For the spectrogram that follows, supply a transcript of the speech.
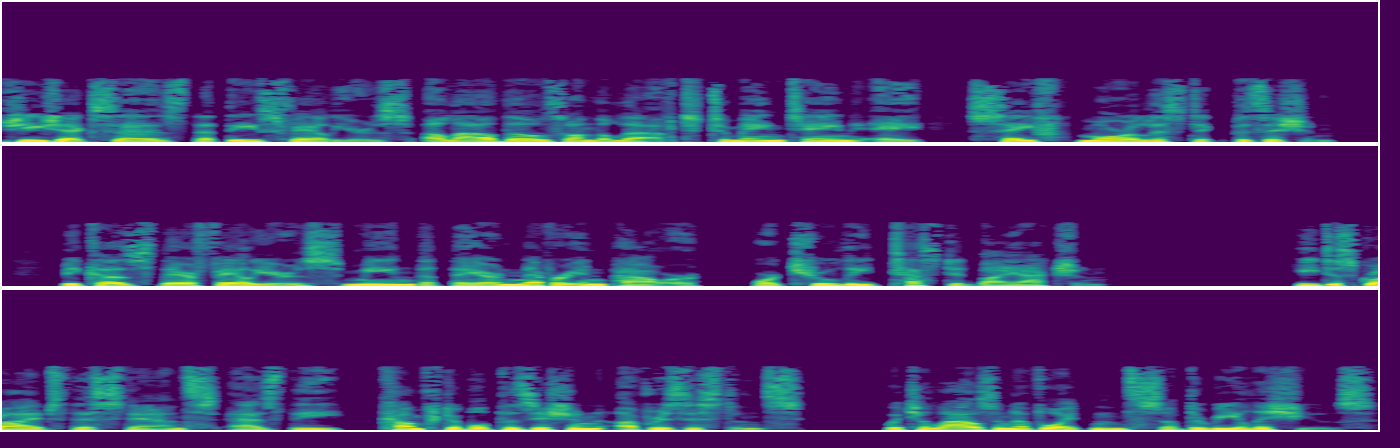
Zizek says that these failures allow those on the left to maintain a safe moralistic position, because their failures mean that they are never in power or truly tested by action. He describes this stance as the comfortable position of resistance, which allows an avoidance of the real issues,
